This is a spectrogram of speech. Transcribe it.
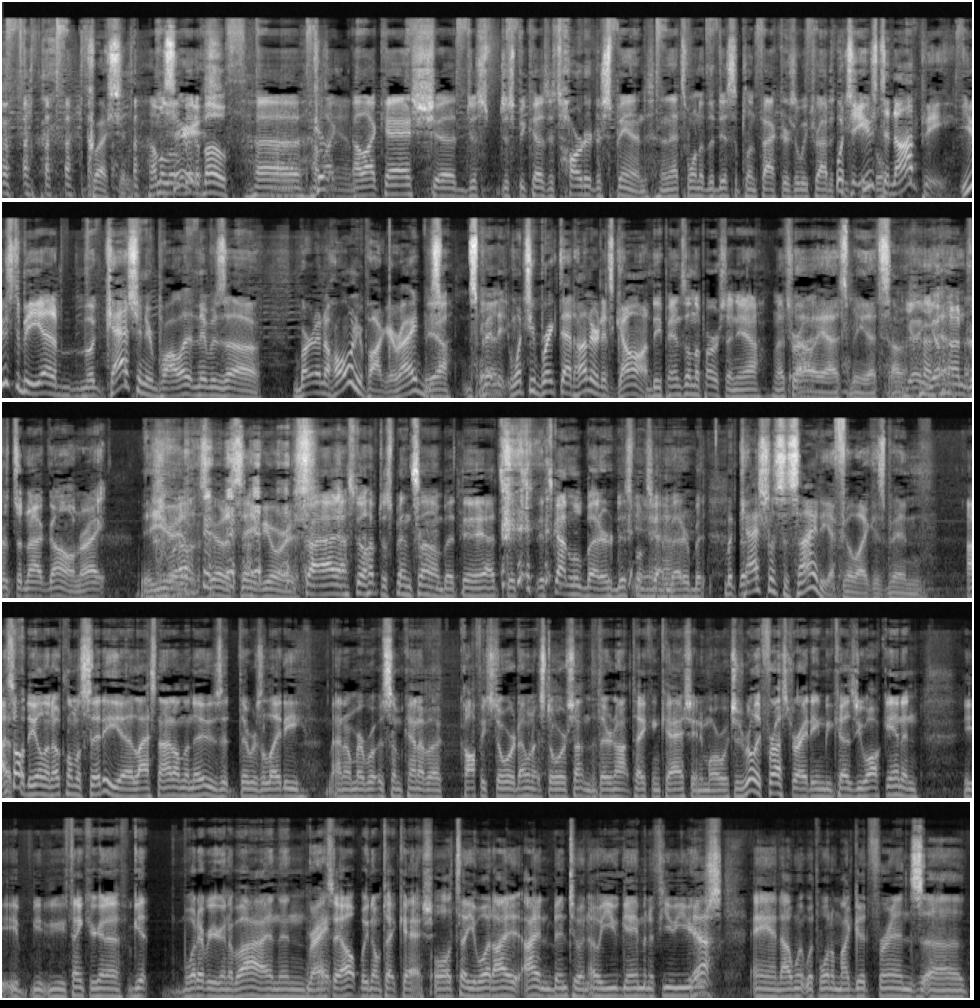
Question. I'm a little Serious. bit of both. Uh, I, like, I like cash uh, just just because it's harder to spend, and that's one of the discipline factors that we try to. Which teach it used to not be. Used to be you had a, cash in your wallet and it was uh, burning a hole in your pocket, right? Yeah. Spend Yeah. It. Once you break that hundred, it's gone. Depends on the person. Yeah, that's right. Oh yeah, that's me. That's uh, Your, your hundreds are not gone, right? You're able to save yours. I, I still have to spend some, but yeah, it's it's, it's gotten a little better. Discipline's gotten Yeah. better, but But cashless society, I feel like, has been. I saw a deal in Oklahoma City uh, last night on the news that there was a lady, I don't remember, what it was some kind of a coffee store, donut store, or something that they're not taking cash anymore, which is really frustrating because you walk in and you, you, you think you're going to get whatever you're going to buy, and then Right. they say, oh, we don't take cash. Well, I'll tell you what, I, I hadn't been to an OU game in a few years, and I went with one of my good friends uh,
